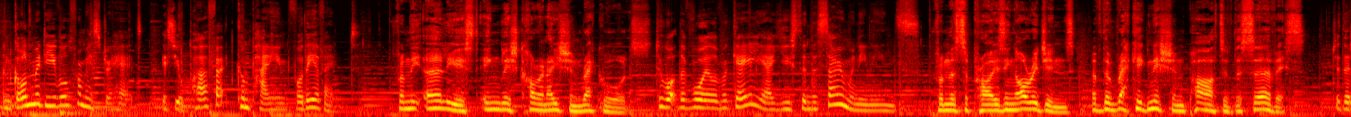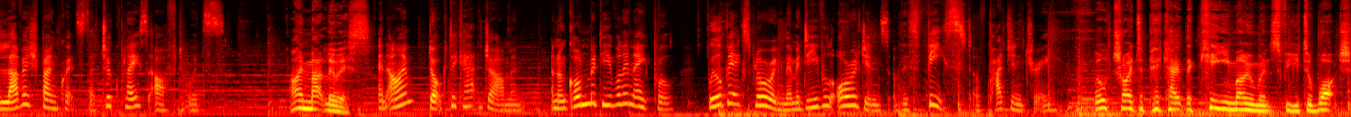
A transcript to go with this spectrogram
And Gone Medieval from History Hit is your perfect companion for the event. From the earliest English coronation records to what the royal regalia used in the ceremony means, from the surprising origins of the recognition part of the service to the lavish banquets that took place afterwards. I'm Matt Lewis. And I'm Dr. Cat Jarman. And on Gone Medieval in April, We'll be exploring the medieval origins of this feast of pageantry. We'll try to pick out the key moments for you to watch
